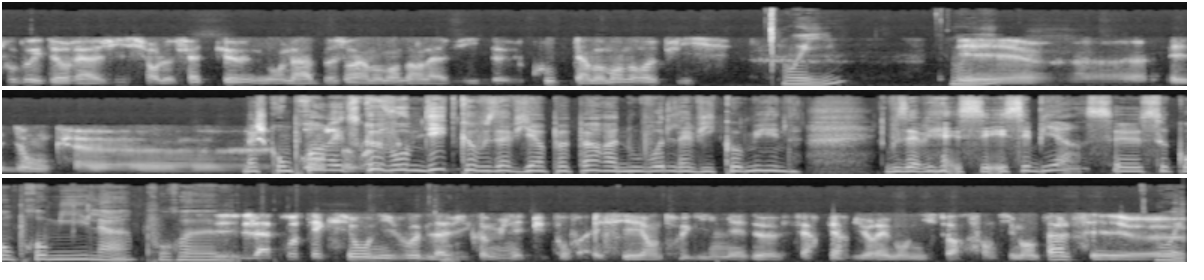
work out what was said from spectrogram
tous les deux réagi sur le fait qu'on a besoin à un moment dans la vie de couple d'un moment de repli. Oui. Et, euh, et donc. Euh, Mais je comprends avec ce que vous me dites que vous aviez un peu peur à nouveau de la vie commune? Vous avez, c'est c'est bien ce, ce compromis là pour. euh, La protection au niveau de la vie commune et puis pour essayer entre guillemets de faire perdurer mon histoire sentimentale, c'est euh, Oui,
